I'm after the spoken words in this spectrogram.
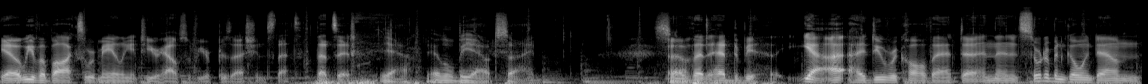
Yeah, we have a box. We're mailing it to your house with your possessions. That's that's it. Yeah, it'll be outside. So uh, that had to be. Yeah, I, I do recall that, uh, and then it's sort of been going down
